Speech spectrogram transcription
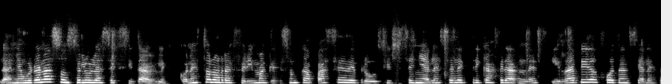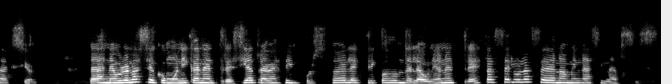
Las neuronas son células excitables. Con esto nos referimos a que son capaces de producir señales eléctricas grandes y rápidos potenciales de acción. Las neuronas se comunican entre sí a través de impulsos eléctricos donde la unión entre estas células se denomina sinapsis.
